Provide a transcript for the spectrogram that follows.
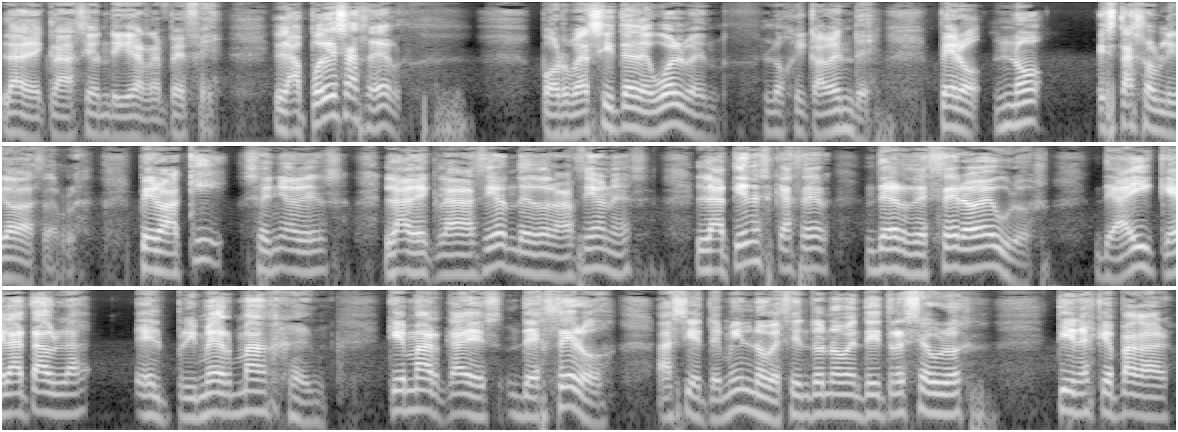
la declaración de IRPF. La puedes hacer por ver si te devuelven, lógicamente, pero no estás obligado a hacerla. Pero aquí, señores, la declaración de donaciones la tienes que hacer desde cero euros. De ahí que la tabla, el primer margen que marca es de 0 a 7.993 euros, tienes que pagar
